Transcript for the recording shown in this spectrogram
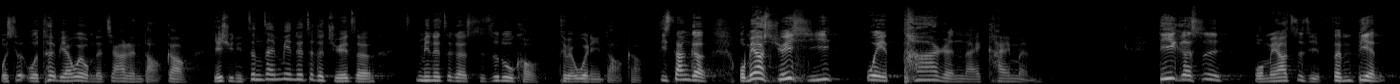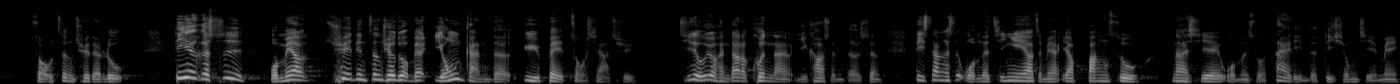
我是我特别要为我们的家人祷告。也许你正在面对这个抉择，面对这个十字路口，特别为你祷告。第三个，我们要学习为他人来开门。第一个是我们要自己分辨走正确的路；第二个是我们要确定正确路，我们要勇敢的预备走下去。其实我有很大的困难，依靠神得胜。第三个是我们的经验要怎么样？要帮助那些我们所带领的弟兄姐妹，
